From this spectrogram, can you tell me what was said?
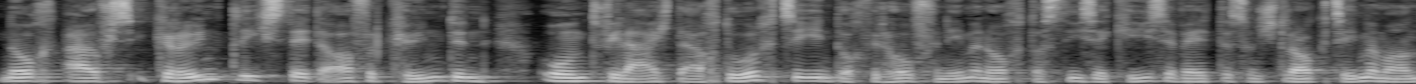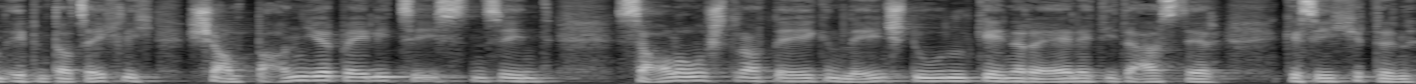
noch aufs Gründlichste da verkünden und vielleicht auch durchziehen. Doch wir hoffen immer noch, dass diese Kiesewetters und Strack-Zimmermann eben tatsächlich Champagner-Bellizisten sind, Salonstrategen, Lehnstuhlgeneräle, die da aus der gesicherten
